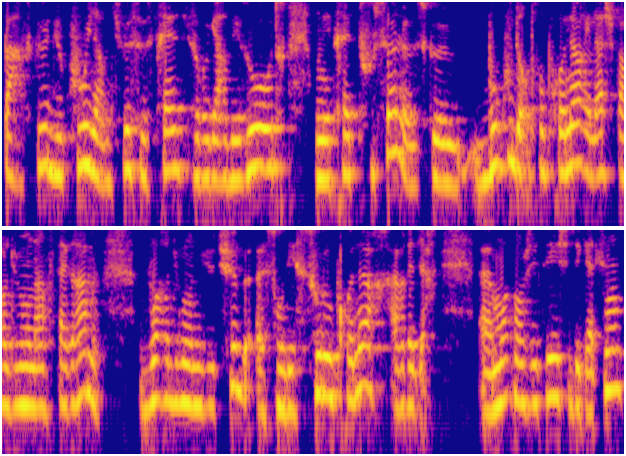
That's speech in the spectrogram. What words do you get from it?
parce que du coup il y a un petit peu ce stress du regard des autres, on est très tout seul, parce que beaucoup d'entrepreneurs, et là je parle du monde Instagram, voire du monde YouTube, euh, sont des solopreneurs à vrai dire. Euh, moi quand j'étais chez Decathlon,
